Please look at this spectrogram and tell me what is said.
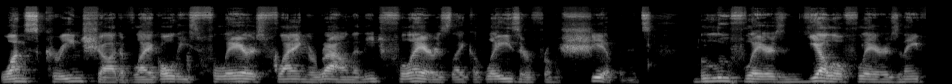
one screenshot of like all these flares flying around, and each flare is like a laser from a ship, and it's blue flares and yellow flares and they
